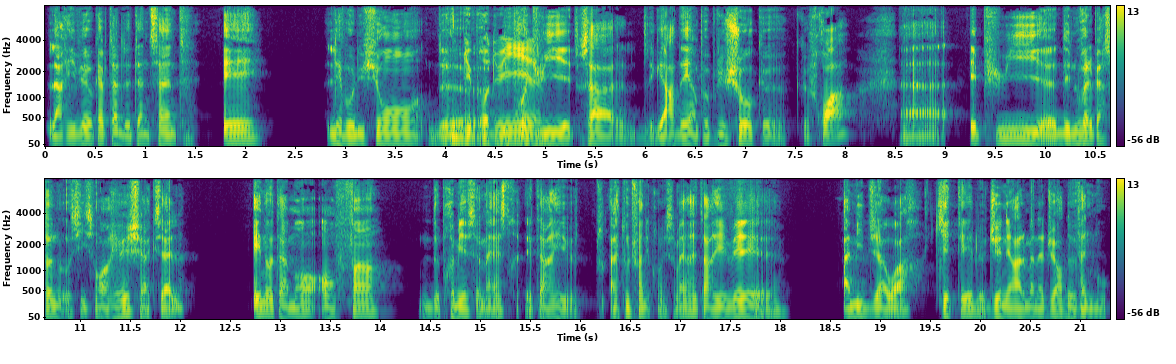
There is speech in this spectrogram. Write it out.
l'arrivée au capital de Tencent et l'évolution du produit, produit et tout ça, les garder un peu plus chaud que, que froid. et puis des nouvelles personnes aussi sont arrivées chez Axel, et notamment en fin de premier semestre est arrivé à toute fin du premier semestre est arrivé Amit Jawar, qui était le general manager de Venmo.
